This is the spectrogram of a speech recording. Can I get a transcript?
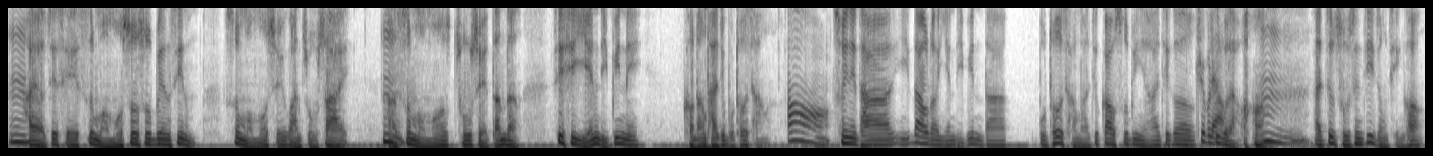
嗯，还有这些视网膜色素变性、视网膜血管阻塞啊、视网膜出血等等这些眼底病呢。可能他就不特长了。哦，所以呢，他一到了眼底病，他不特长了，就告诉病人哎，这个治不了，治不了，嗯，哎，就出现这种情况，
